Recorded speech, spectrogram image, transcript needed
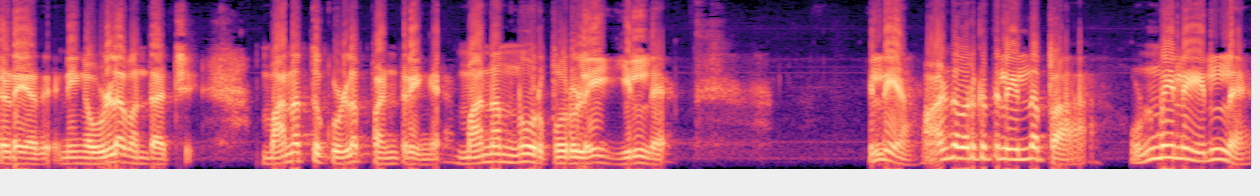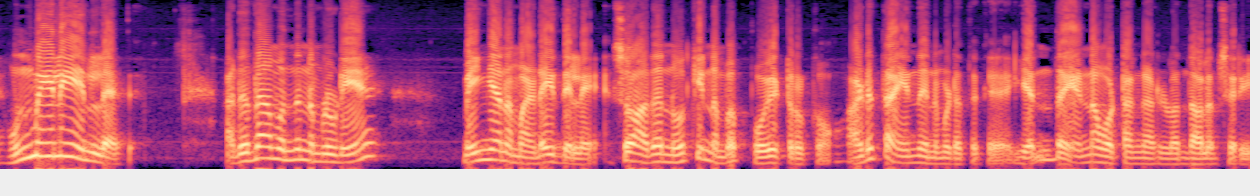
கிடையாது. நீங்க உள்ள வந்தாச்சு. மனத்துக்குள்ள பண்றீங்க. மனம்னு ஒரு பொருளே இல்லை. இல்லையா? ஆழ்ந்த வர்க்கத்துல இல்லப்பா. உண்மையிலே இல்லை. உண்மையிலேயே இல்லை அது. அதுதான் வந்து நம்மளுடைய மெய்ஞானம் அடைதலே. ஸோ அதை நோக்கி நம்ம போயிட்டு இருக்கோம் அடுத்த ஐந்து நிமிடத்துக்கு எந்த எண்ண ஓட்டங்கள் வந்தாலும் சரி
